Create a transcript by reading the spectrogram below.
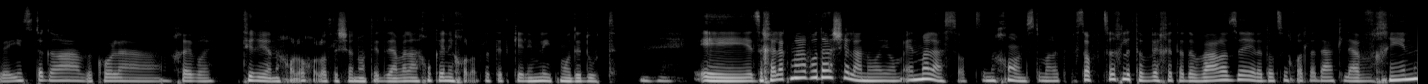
ואינסטגרם וכל החבר'ה. תראי, אנחנו לא יכולות לשנות את זה, אבל אנחנו כן יכולות לתת כלים להתמודדות. Mm-hmm. זה חלק מהעבודה שלנו היום, אין מה לעשות, זה נכון. זאת אומרת, בסוף צריך לתווך את הדבר הזה, ילדות צריכות לדעת להבחין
